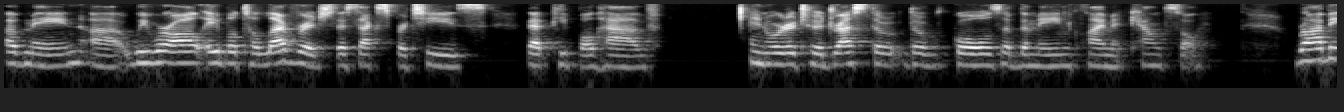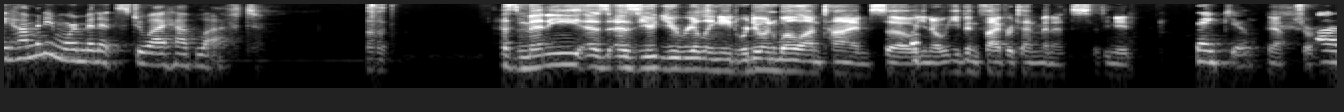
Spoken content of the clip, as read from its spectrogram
of Maine, uh, we were all able to leverage this expertise that people have in order to address the, the goals of the Maine Climate Council. Robbie, how many more minutes do I have left? As many as, as you, you really need. We're doing well on time. So, you know, even five or 10 minutes if you need. Thank you. Yeah, sure. Uh,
